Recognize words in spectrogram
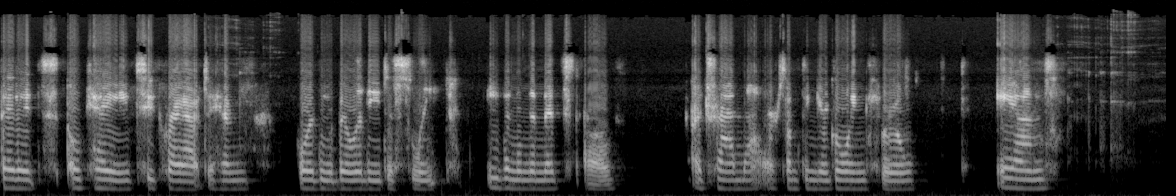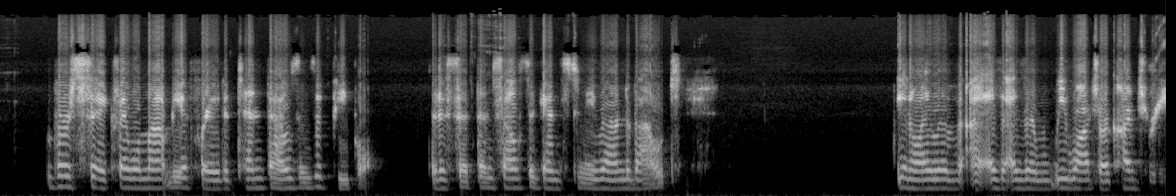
that it's okay to cry out to Him for the ability to sleep, even in the midst of a trauma or something you're going through. And verse 6 I will not be afraid of ten thousands of people that have set themselves against me round about. You know, I live, as, as we watch our country,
